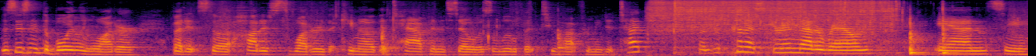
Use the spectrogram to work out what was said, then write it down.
This isn't the boiling water, but it's the hottest water that came out of the tap and so it was a little bit too hot for me to touch. So I'm just kind of stirring that around and see,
